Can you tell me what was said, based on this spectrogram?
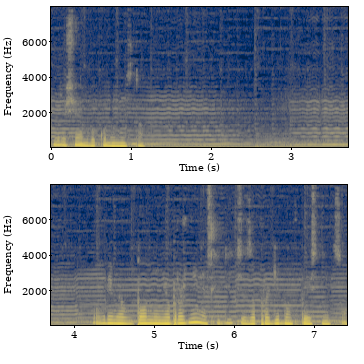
Возвращаем руку на место. Во время выполнения упражнения следите за прогибом в пояснице.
